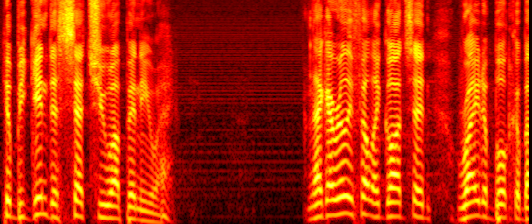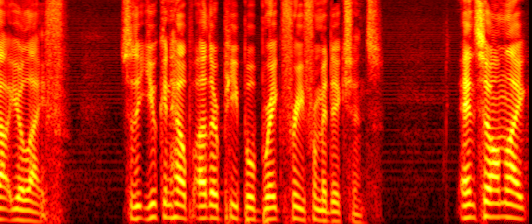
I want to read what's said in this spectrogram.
he'll begin to set you up anyway like, I really felt like God said, write a book about your life so that you can help other people break free from addictions. And so I'm like,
